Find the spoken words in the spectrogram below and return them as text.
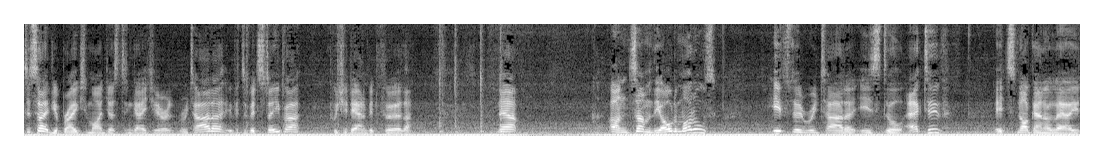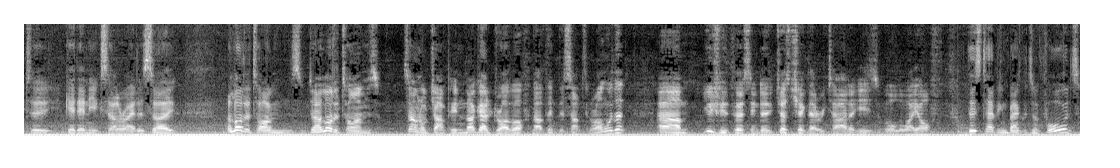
to save your brakes, you might just engage your retarder. If it's a bit steeper, push it down a bit further. Now, on some of the older models, if the retarder is still active, it's not going to allow you to get any accelerator. So a lot of times, a lot of times, someone will jump in, they'll go to drive off and they'll think there's something wrong with it. Um, usually the first thing to do, just check that retarder is all the way off. This tapping backwards and forwards,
